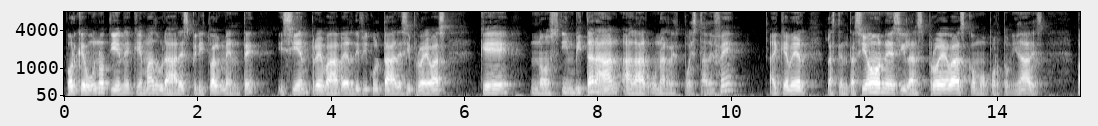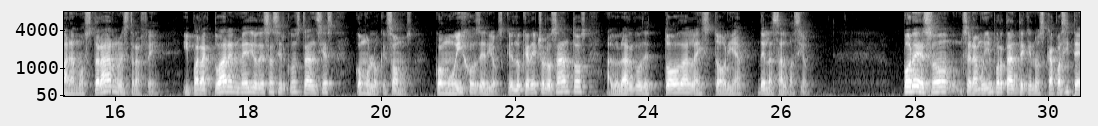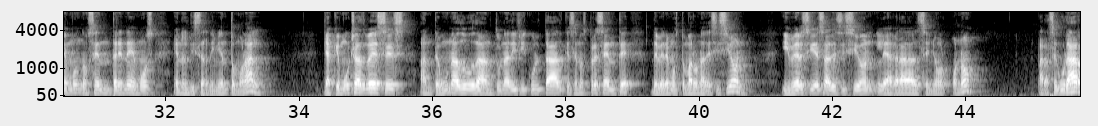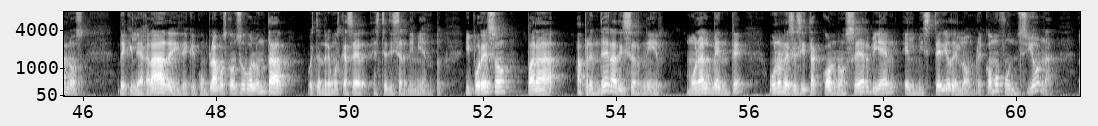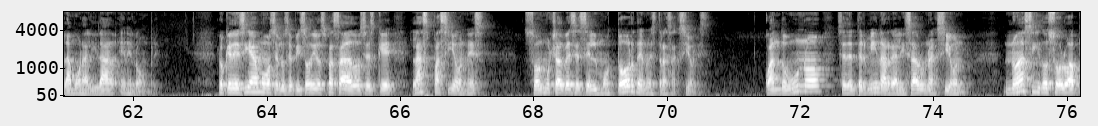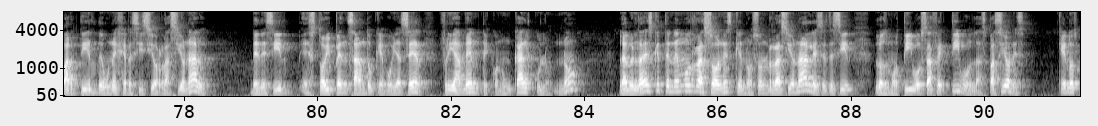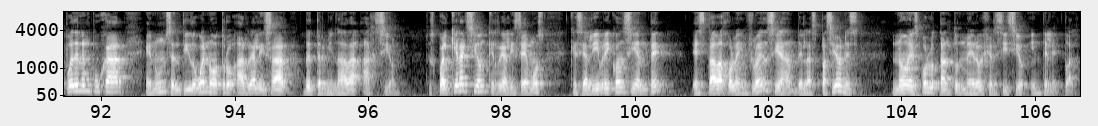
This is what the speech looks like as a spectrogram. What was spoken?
porque uno tiene que madurar espiritualmente y siempre va a haber dificultades y pruebas que nos invitarán a dar una respuesta de fe. Hay que ver las tentaciones y las pruebas como oportunidades para mostrar nuestra fe y para actuar en medio de esas circunstancias como lo que somos, como hijos de Dios, que es lo que han hecho los santos a lo largo de toda la historia de la salvación. Por eso será muy importante que nos capacitemos, nos entrenemos en el discernimiento moral, ya que muchas veces ante una duda, ante una dificultad que se nos presente, deberemos tomar una decisión y ver si esa decisión le agrada al Señor o no. Para asegurarnos de que le agrade y de que cumplamos con su voluntad, pues tendremos que hacer este discernimiento. Y por eso, para aprender a discernir moralmente, uno necesita conocer bien el misterio del hombre, cómo funciona la moralidad en el hombre. Lo que decíamos en los episodios pasados es que las pasiones son muchas veces el motor de nuestras acciones. Cuando uno se determina a realizar una acción, no ha sido solo a partir de un ejercicio racional, de decir estoy pensando que voy a hacer fríamente, con un cálculo. No. La verdad es que tenemos razones que no son racionales, es decir, los motivos afectivos, las pasiones que nos pueden empujar en un sentido o en otro a realizar determinada acción. Entonces, cualquier acción que realicemos que sea libre y consciente está bajo la influencia de las pasiones, no es por lo tanto un mero ejercicio intelectual.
